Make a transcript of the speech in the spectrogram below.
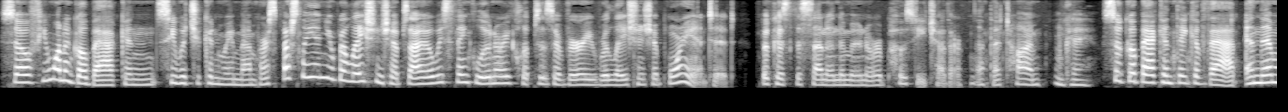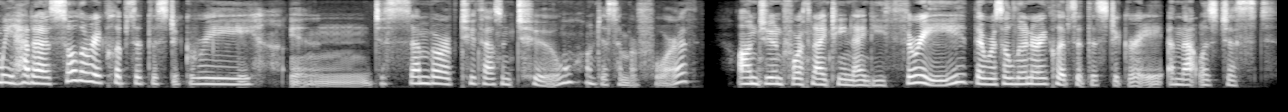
So if you want to go back and see what you can remember, especially in your relationships, I always think lunar eclipses are very relationship oriented because the sun and the moon are opposed to each other at that time. Okay. So go back and think of that. And then we had a solar eclipse at this degree in December of 2002, on December 4th. On June 4th, 1993, there was a lunar eclipse at this degree, and that was just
